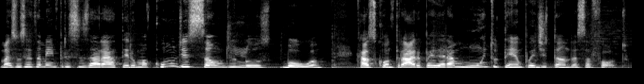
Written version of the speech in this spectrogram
mas você também precisará ter uma condição de luz boa. Caso contrário, perderá muito tempo editando essa foto.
